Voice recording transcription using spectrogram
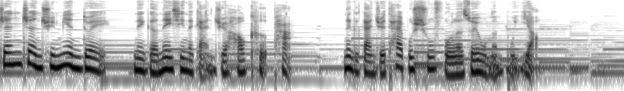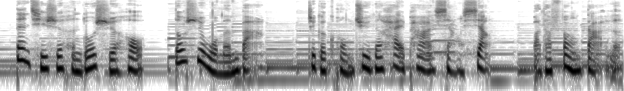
真正去面对那个内心的感觉好可怕。那个感觉太不舒服了，所以我们不要。但其实很多时候都是我们把这个恐惧跟害怕想象把它放大了。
